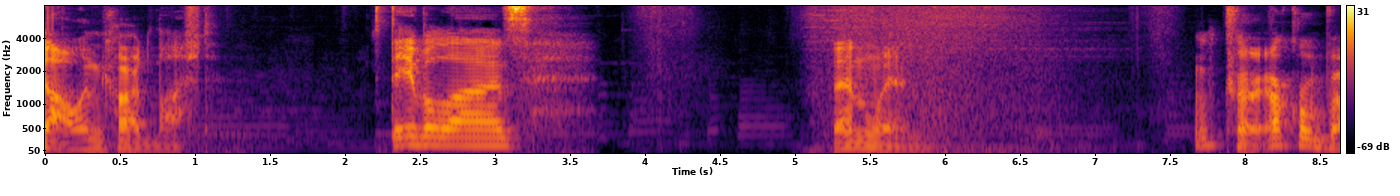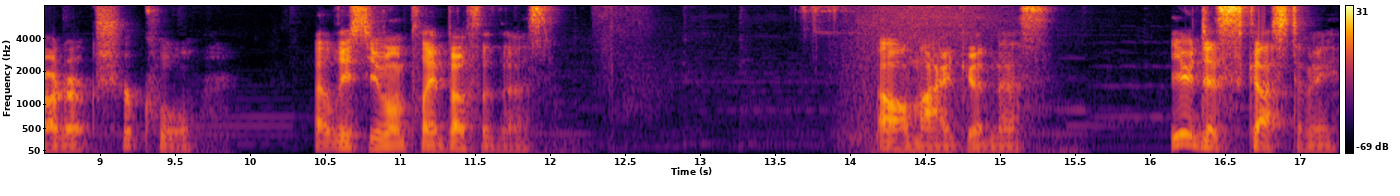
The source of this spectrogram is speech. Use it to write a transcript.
One card left. Stabilize. Then win. Okay, acrobatics, you're cool. At least you won't play both of those. Oh my goodness. You disgust me.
